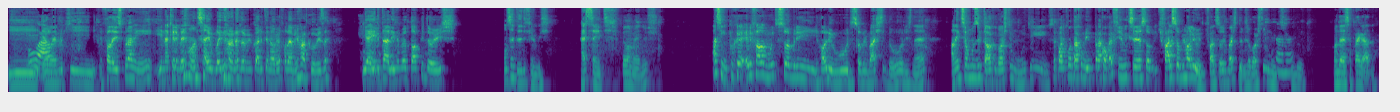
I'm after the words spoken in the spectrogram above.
E Uau. eu lembro que eu falei isso pra mim, e naquele mesmo ano saiu Blade Runner 2049, eu falei a mesma coisa. E aí ele tá ali no meu top 2, com certeza, de filmes recentes, pelo menos. Assim, porque ele fala muito sobre Hollywood, sobre bastidores, né? Além de ser um musical que eu gosto muito, e você pode contar comigo para qualquer filme que seja sobre, que fale sobre Hollywood, que fale sobre os bastidores. Eu gosto muito uhum. quando, quando é essa pegada.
